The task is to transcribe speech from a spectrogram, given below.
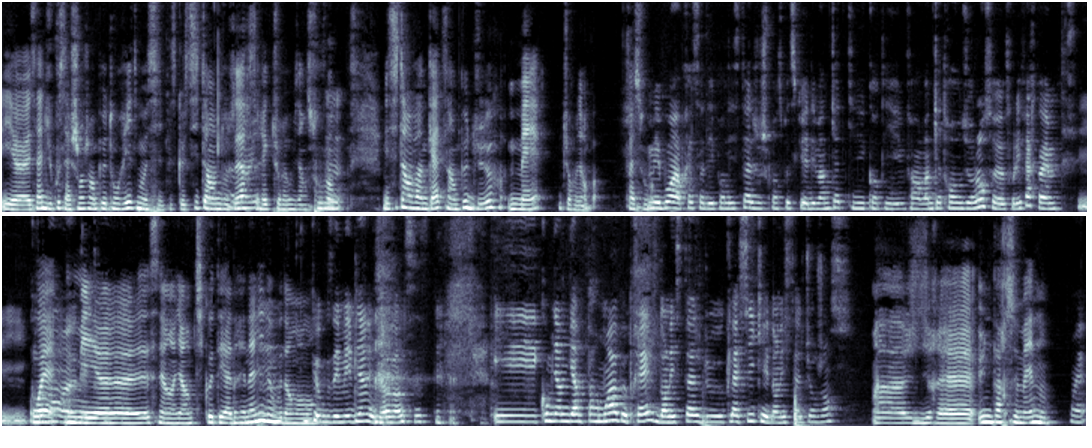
Et euh, ça, du coup, ça change un peu ton rythme aussi. Parce que si t'es en 12 Ah bah heures, oui. c'est vrai que tu reviens souvent. Mm. Mais si t'es en 24, c'est un peu dur, mais tu reviens pas. Pas souvent. Mais bon, après, ça dépend des stages, je pense, parce qu'il y a des 24 qui, quand t'es, enfin, 24 heures d'urgence, euh, faut les faire quand même. Ouais, euh, mais euh, c'est un, il y a un petit côté adrénaline au Mm. bout d'un moment. que vous aimez bien les heures 26. Et combien de gardes par mois, à peu près, dans les stages de classique et dans les stages d'urgence? Euh, je dirais une par semaine. Ouais,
